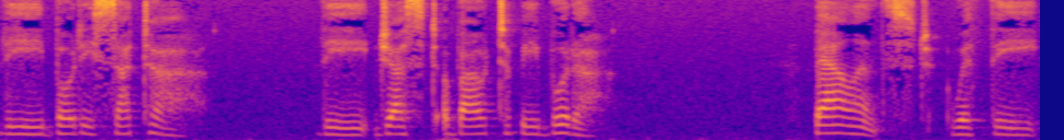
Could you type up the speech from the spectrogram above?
The Bodhisattva, the just about to be Buddha, balanced with the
